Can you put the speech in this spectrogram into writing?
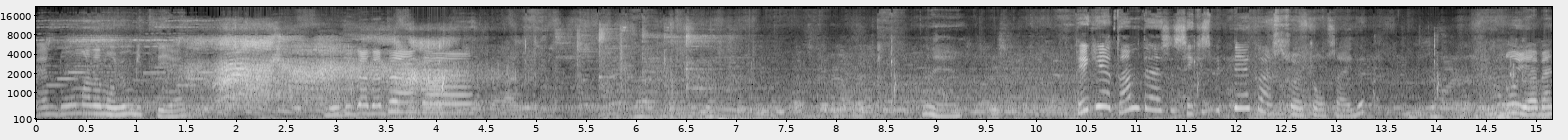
Ben doğmadan oyun bitti ya. Dudu da da da da. Ne? Peki ya tam tersi 8 bitliye karşı search olsaydı? Dur ya ben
